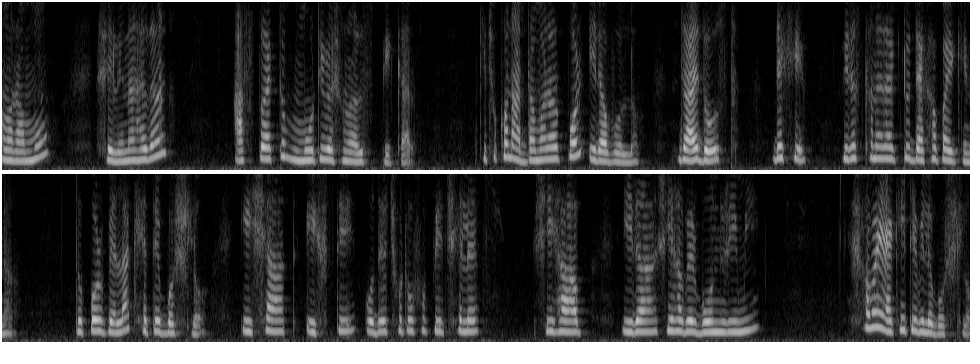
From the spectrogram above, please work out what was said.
আমার আম্মু, সেলিনা হায়দার আজ তো একটা মোটিভেশনাল স্পিকার। কিছুক্ষণ আড্ডা মারার পর ইরা বলল, যায় দোস্ত, দেখি ফিরোজ খানের একটু দেখা পায় পাই কিনা দুপুরবেলা খেতে বসল। ইশাত ইফতি, ওদের ছোট ফুপির ছেলে, শিহাব, ইরা, শিহাবের বোন রিমি, সবাই একই টেবিলে বসল।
